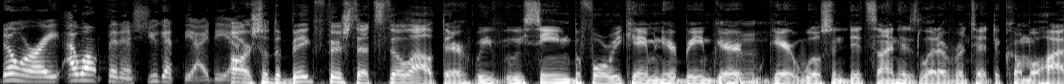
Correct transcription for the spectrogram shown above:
Don't worry, I won't finish. You get the idea. All right, so the big fish that's still out there, we've we've seen before we came in here. Beam Garrett Garrett Wilson did sign his letter of intent to come Ohio,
